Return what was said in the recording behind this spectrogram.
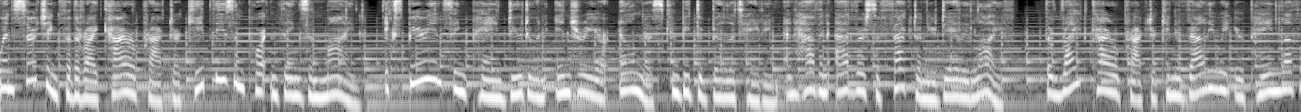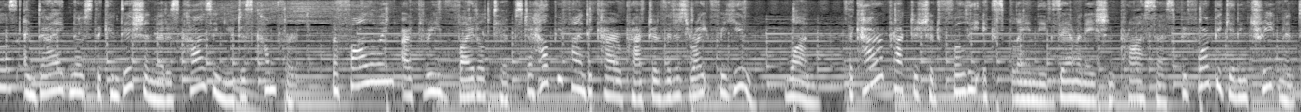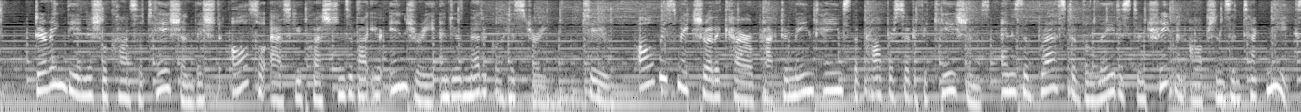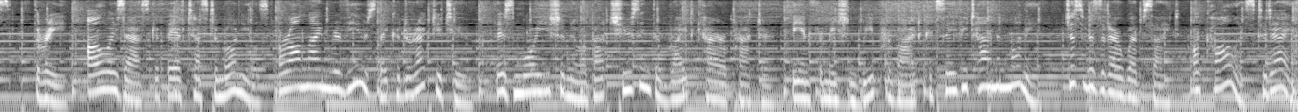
When searching for the right chiropractor, keep these important things in mind. Experiencing pain due to an injury or illness can be debilitating and have an adverse effect on your daily life. The right chiropractor can evaluate your pain levels and diagnose the condition that is causing you discomfort. The following are three vital tips to help you find a chiropractor that is right for you. 1. The chiropractor should fully explain the examination process before beginning treatment. During the initial consultation, they should also ask you questions about your injury and your medical history. 2. Always make sure the chiropractor maintains the proper certifications and is abreast of the latest in treatment options and techniques. 3. Always ask if they have testimonials or online reviews they could direct you to. There's more you should know about choosing the right chiropractor. The information we provide could save you time and money. Just visit our website or call us today.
